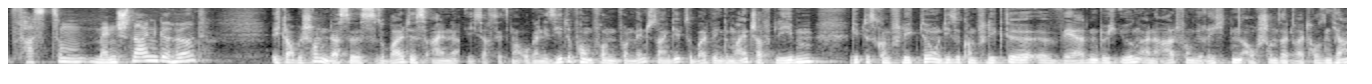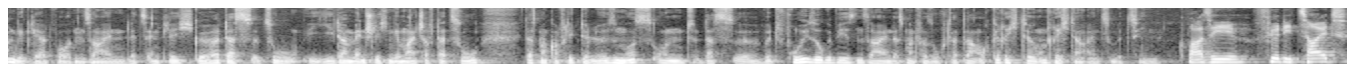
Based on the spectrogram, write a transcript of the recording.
fast zum Menschsein gehört? Ich glaube schon, dass es, sobald es eine, ich sage jetzt mal, organisierte Form von, von Menschsein gibt, sobald wir in Gemeinschaft leben, gibt es Konflikte und diese Konflikte äh, werden durch irgendeine Art von Gerichten auch schon seit 3000 Jahren geklärt worden sein. Letztendlich gehört das zu jeder menschlichen Gemeinschaft dazu, dass man Konflikte lösen muss und das äh, wird früh so gewesen sein, dass man versucht hat, da auch Gerichte und Richter einzubeziehen. Quasi für die Zeit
